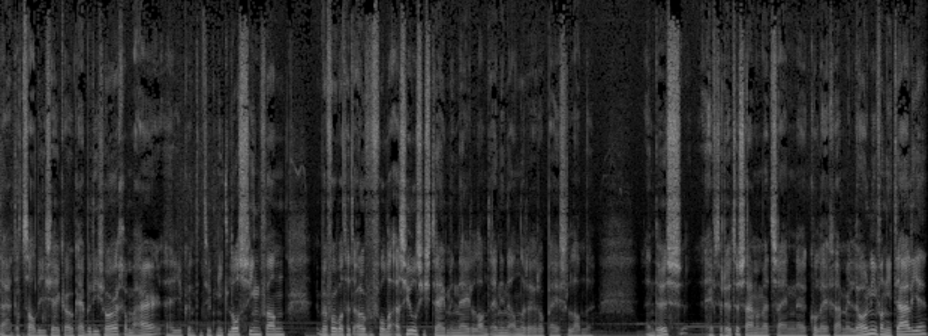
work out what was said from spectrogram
Nou, dat zal die zeker ook hebben, die zorgen. Maar eh, je kunt natuurlijk niet loszien van bijvoorbeeld het overvolle asielsysteem in Nederland en in andere Europese landen. En dus heeft Rutte samen met zijn uh, collega Meloni van Italië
